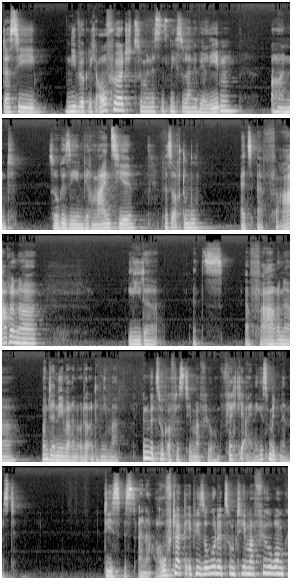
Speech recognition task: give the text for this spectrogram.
dass sie nie wirklich aufhört, zumindest nicht solange wir leben. Und so gesehen wäre mein Ziel, dass auch du als erfahrener Leader, als erfahrener Unternehmerin oder Unternehmer in Bezug auf das Thema Führung vielleicht hier einiges mitnimmst. Dies ist eine Auftaktepisode zum Thema Führung.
